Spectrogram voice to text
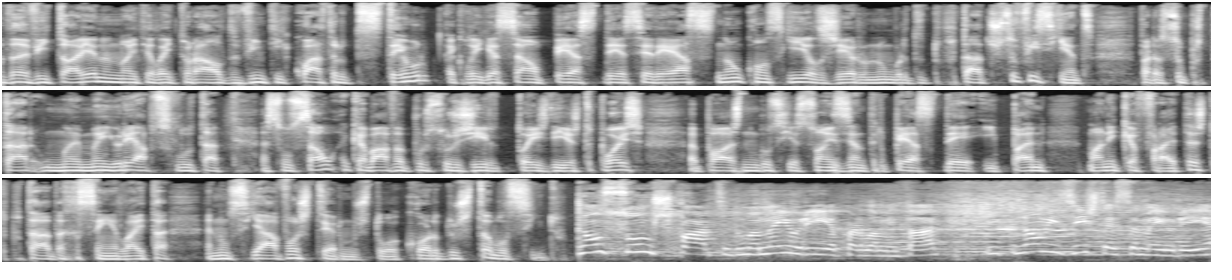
da vitória na noite eleitoral de 24 de setembro, a coligação PSD-CDS não conseguia eleger o número de deputados suficiente para suportar uma maioria absoluta. A solução acabava por surgir dois dias depois, após negociações entre PSD e PAN. Mónica Freitas, deputada recém-eleita, anunciava os termos do acordo estabelecido. Não somos parte de uma maioria parlamentar e que não existe essa maioria,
